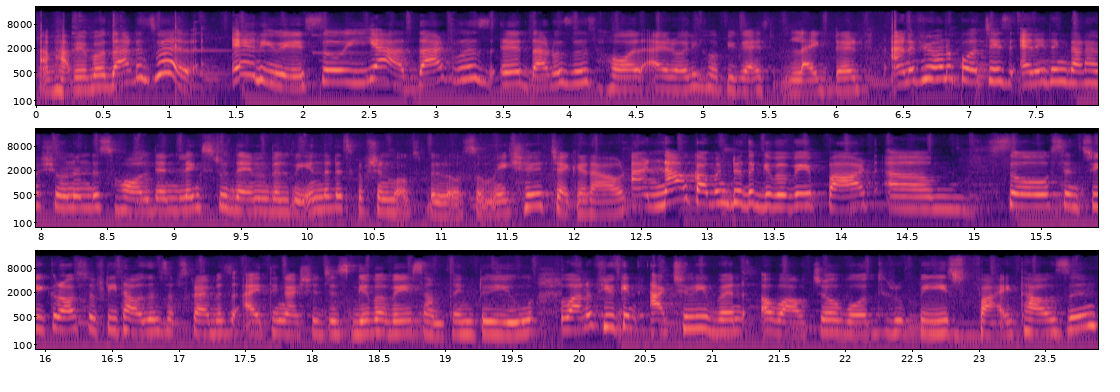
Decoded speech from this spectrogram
I'm happy about that as well. Anyway, so yeah, that was it. That was this haul. I really hope you guys liked it. And if you want to purchase anything that I've shown in this haul, then links to them will be in the description box below. So make sure you check it out. And now coming to the giveaway part. Um, so since we crossed 50,000 subscribers, I think I should just give away something to you. One of you can actually win a voucher worth rupees 5,000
